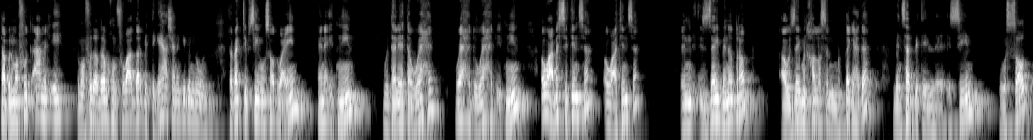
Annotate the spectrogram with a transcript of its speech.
طب المفروض أعمل إيه؟ المفروض اضربهم في بعض ضرب اتجاهي عشان أجيب النون. فبكتب س وصاد وعين هنا اتنين وتلاتة وواحد واحد وواحد اتنين. اوعى بس تنسى اوعى تنسى ان إزاي بنضرب أو إزاي بنخلص المتجه ده. بنثبت السين والصاد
